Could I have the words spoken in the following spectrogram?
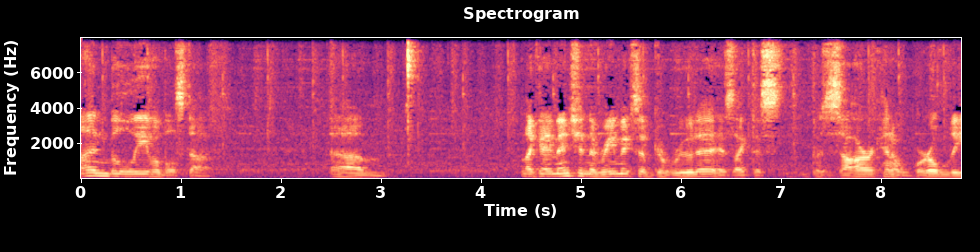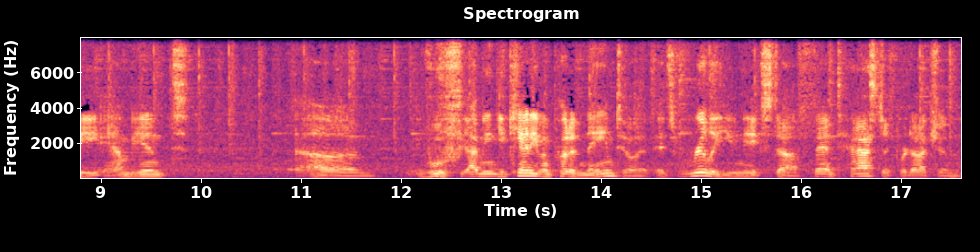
unbelievable stuff. Um, like I mentioned, the remix of Garuda is like this bizarre kind of worldly ambient. Uh, woof, I mean, you can't even put a name to it. It's really unique stuff. Fantastic production.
